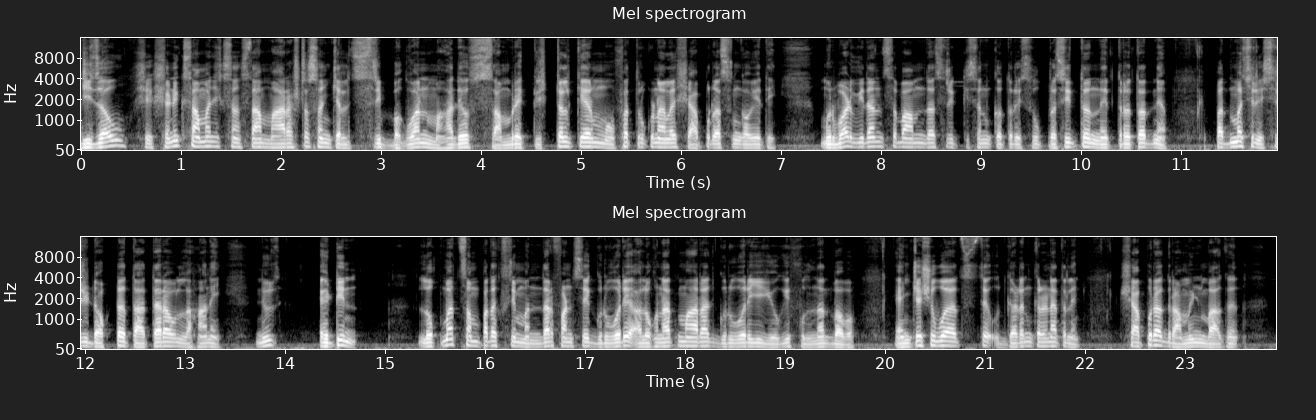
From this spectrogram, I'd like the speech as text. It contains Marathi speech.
जिजाऊ शैक्षणिक सामाजिक संस्था महाराष्ट्र संचालित श्री भगवान महादेव सांबरे क्रिस्टल केअर मोफत रुग्णालय शहापूर आसनगाव येथे मुरबाड विधानसभा आमदार श्री किसन कतोरे सुप्रसिद्ध नेत्रतज्ञ Padmashri Shri doctor Tatyarao Lahane news eighteen Lokmat संपादक श्री मंदार फांडसे गुरुवारी आलोकनाथ महाराज गुरुवारी योगी फुलनाथ बाबा यांच्या शुभ हस्ते उद्घाटन करण्यात आले. शहापूर ग्रामीण भाग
